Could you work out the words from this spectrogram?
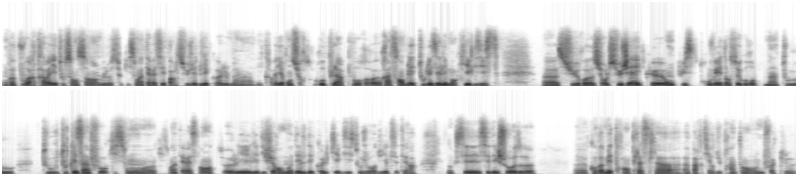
on va pouvoir travailler tous ensemble. Ceux qui sont intéressés par le sujet de l'école, ben, ils travailleront sur ce groupe-là pour euh, rassembler tous les éléments qui existent sur, sur le sujet et qu'on puisse trouver dans ce groupe ben, tout, tout- toutes les infos qui sont, euh, qui sont intéressantes, euh, les, différents modèles d'école qui existent aujourd'hui, etc. Donc c'est des choses euh, qu'on va mettre en place là à partir du printemps, une fois que,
